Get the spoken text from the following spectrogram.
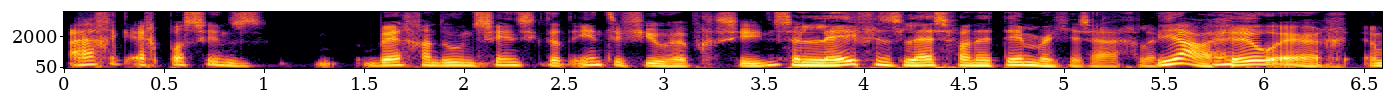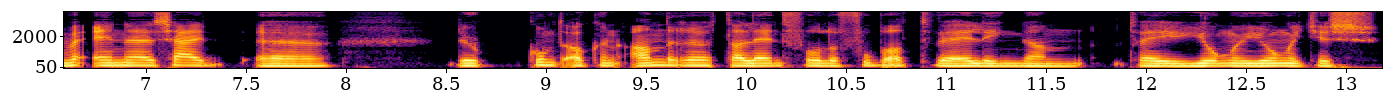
eigenlijk echt pas sinds ben gaan doen sinds ik dat interview heb gezien. Het is een levensles van de Timbertjes eigenlijk. Ja, heel erg. En, en uh, zij, uh, er komt ook een andere talentvolle voetbaltweeling dan twee jonge jongetjes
